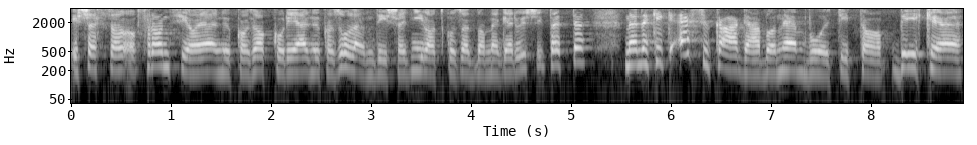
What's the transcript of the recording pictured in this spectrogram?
és ezt a francia elnök, az akkori elnök, az Holland is egy nyilatkozatban megerősítette, mert nekik eszük ágában nem volt itt a béke,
